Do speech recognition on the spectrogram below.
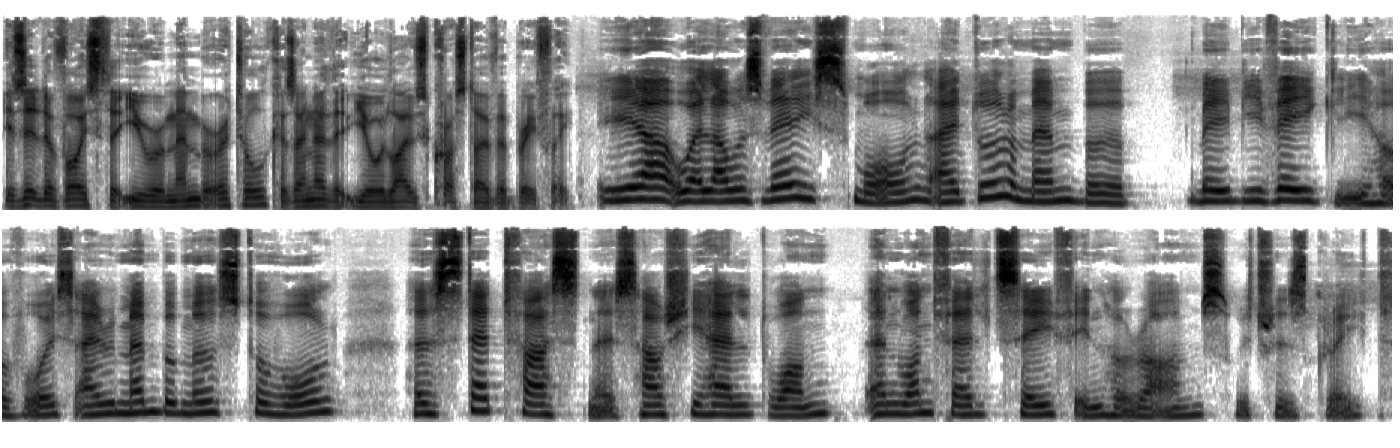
Is it a voice that you remember at all? Because I know that your lives crossed over briefly. Yeah, well, I was very small. I do remember maybe vaguely her voice. I remember most of all her steadfastness, how she held one, and one felt safe in her arms, which was great.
